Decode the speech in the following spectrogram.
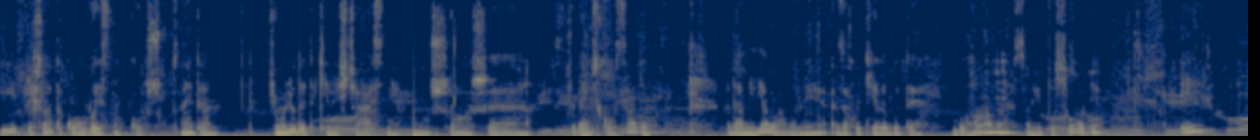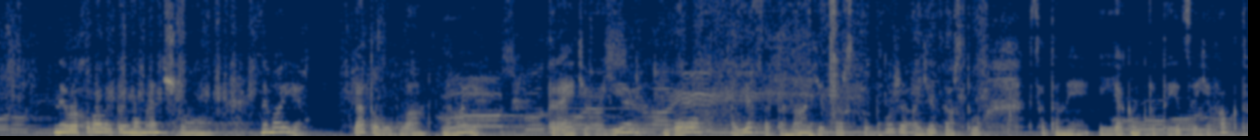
І прийшла такого висновку, що знаєте, чому люди такі нещасні? Тому що ще з Едемського саду Адам і Єва вони захотіли бути богами самі по собі. І не врахували той момент, що немає п'ятого угла, немає третього. Є Бог, а є сатана, є царство Боже, а є царство сатани. І як не крути, це є факт.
